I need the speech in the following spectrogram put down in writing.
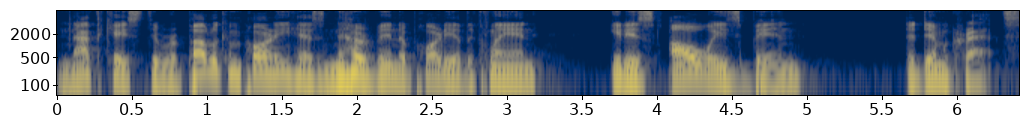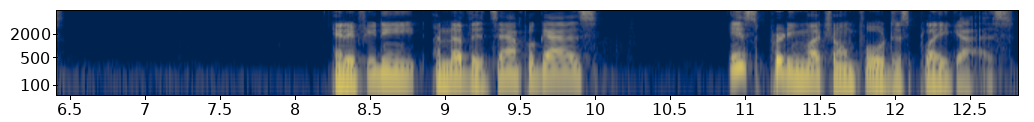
Not the case. The Republican Party has never been a party of the Klan it has always been the Democrats. And if you need another example, guys, it's pretty much on full display, guys,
